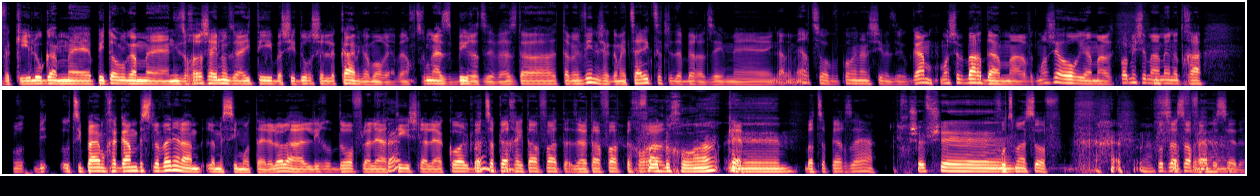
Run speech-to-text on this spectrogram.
וכאילו גם, אה, פתאום גם, אה, אני זוכר שהיינו, זה הייתי בשידור של כאן, גם אוריה, ואנחנו צריכים להסביר את זה, ואז אתה, אתה מבין שגם יצא לי קצת לדבר על זה עם, אה, גם עם הרצוג וכל מיני אנשים, וזה גם כמו שברדה אמר, וכמו שאורי אמר, כל מי שמאמן אותך, הוא- ציפה ממך גם בסלובניה למשימות האלה, לא לרדוף, לה להתיש, לה להכל, בוא כן, תספר איך כן. הייתה הופעת, זו הייתה הופעת בכורה, הופעת בכורה. כן. בוא תספר איך זה היה, אני חושב ש... חוץ מהסוף, חוץ הסוף מהסוף היה בסדר.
